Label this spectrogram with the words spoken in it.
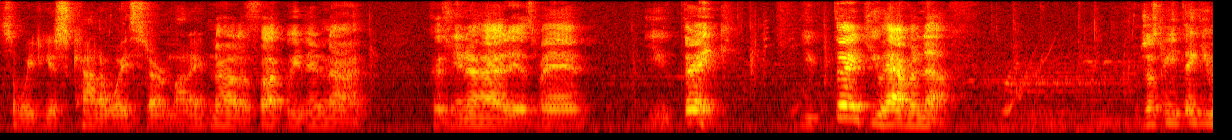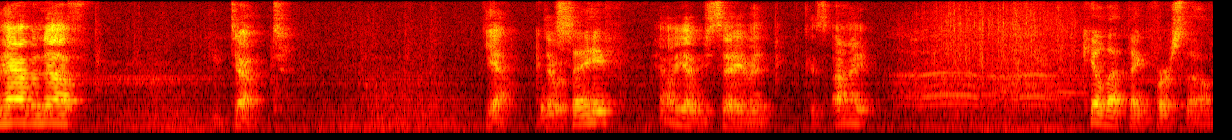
So we just kind of wasted our money. No, the fuck we did not. Because you know how it is, man. You think. You think you have enough. Just when you think you have enough, you don't. Yeah. Can we was- save? Hell yeah, we save it. Because I. Kill that thing first, though.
